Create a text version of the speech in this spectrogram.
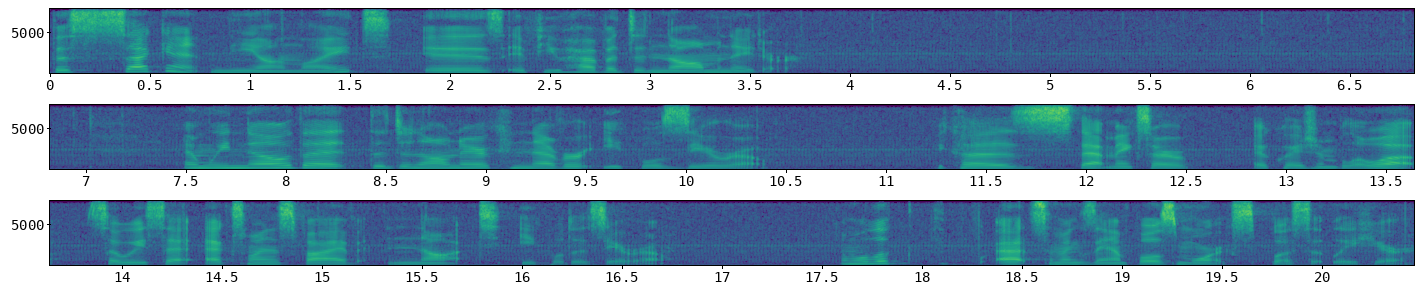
The second neon light is if you have a denominator. And we know that the denominator can never equal 0 because that makes our equation blow up. So we set x minus 5 not equal to 0. And we'll look at some examples more explicitly here.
